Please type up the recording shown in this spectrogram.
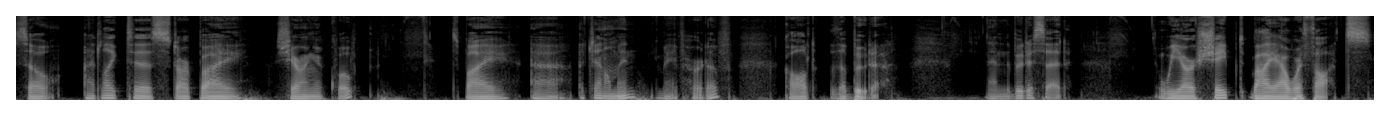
so I'd like to start by sharing a quote. It's by uh, a gentleman you may have heard of called the Buddha. And the Buddha said, We are shaped by our thoughts.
